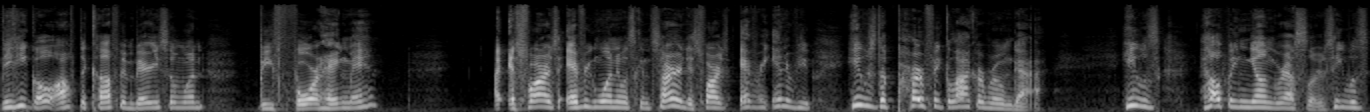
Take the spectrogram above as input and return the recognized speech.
Did he go off the cuff and bury someone before Hangman? As far as everyone was concerned, as far as every interview, he was the perfect locker room guy. He was helping young wrestlers. He was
